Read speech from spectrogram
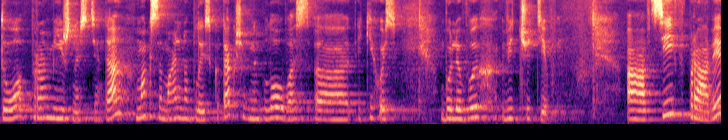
до проміжності, да? максимально близько, так, щоб не було у вас е, якихось больових відчуттів. А в цій вправі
